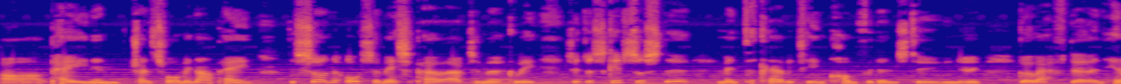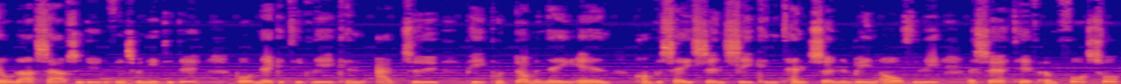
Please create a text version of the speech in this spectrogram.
our pain and transforming our pain. The Sun also makes a out to Mercury, so it just gives us the mental clarity and confidence to, you know, go after and heal ourselves and do the things we need to do. But negatively, it can add to people dominating conversation, seeking attention, and being overly assertive and forceful.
